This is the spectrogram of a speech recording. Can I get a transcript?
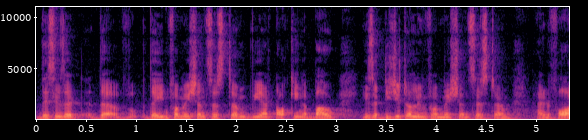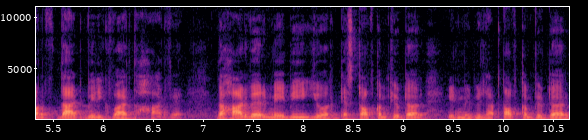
this is a the the information system we are talking about is a digital information system and for that we require the hardware The hardware may be your desktop computer, it may be laptop computer,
